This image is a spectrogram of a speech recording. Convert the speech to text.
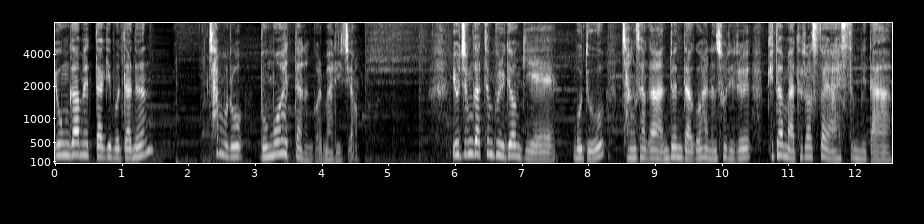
용감했다기보다는 참으로 무모했다는 걸 말이죠. 요즘 같은 불경기에 모두 장사가 안 된다고 하는 소리를 귀담아 들었어야 했습니다.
